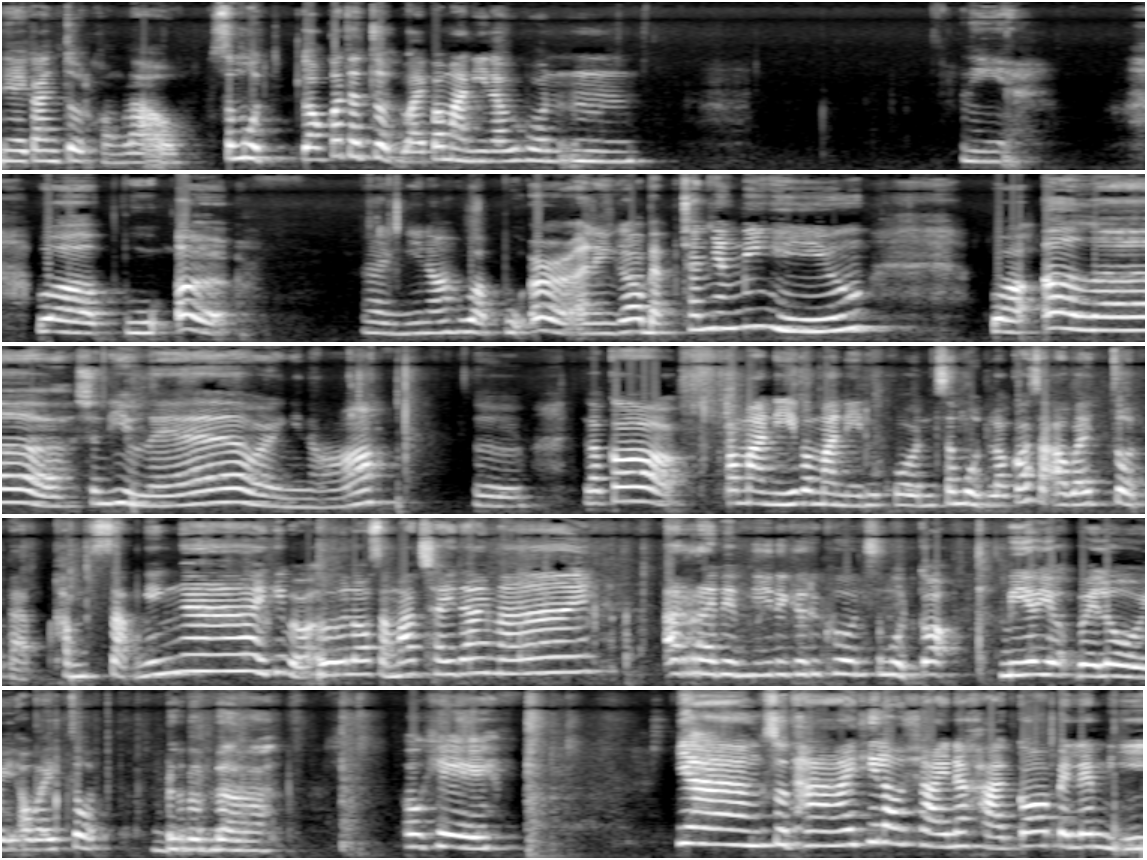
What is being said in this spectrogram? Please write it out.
ในการจดของเรา สมุดเราก็จะจดไว้ประมาณนี้นะทุกคน อืม นี่ว่าปูเอออะไรอย่างนี้เนาะว่าปูเอออะไรก็แบบฉันยังไม่หิว 我饿了ฉันหิวแล้วอะไรอย่างนี้เนาะ เออ แล้วก็ประมาณนี้ประมาณนี้ทุกคน สมุดเราก็จะเอาไว้จดแบบคำศัพท์ง่าย ๆ ที่แบบว่าเออเราสามารถใช้ได้ไหม อะไรแบบนี้นะคะทุกคน สมุดก็มีเยอะๆไปเลย เอาไว้จดบลาบลาบลาโอเค อย่างสุดท้ายที่เราใช้นะคะ ก็เป็นเล่มนี้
